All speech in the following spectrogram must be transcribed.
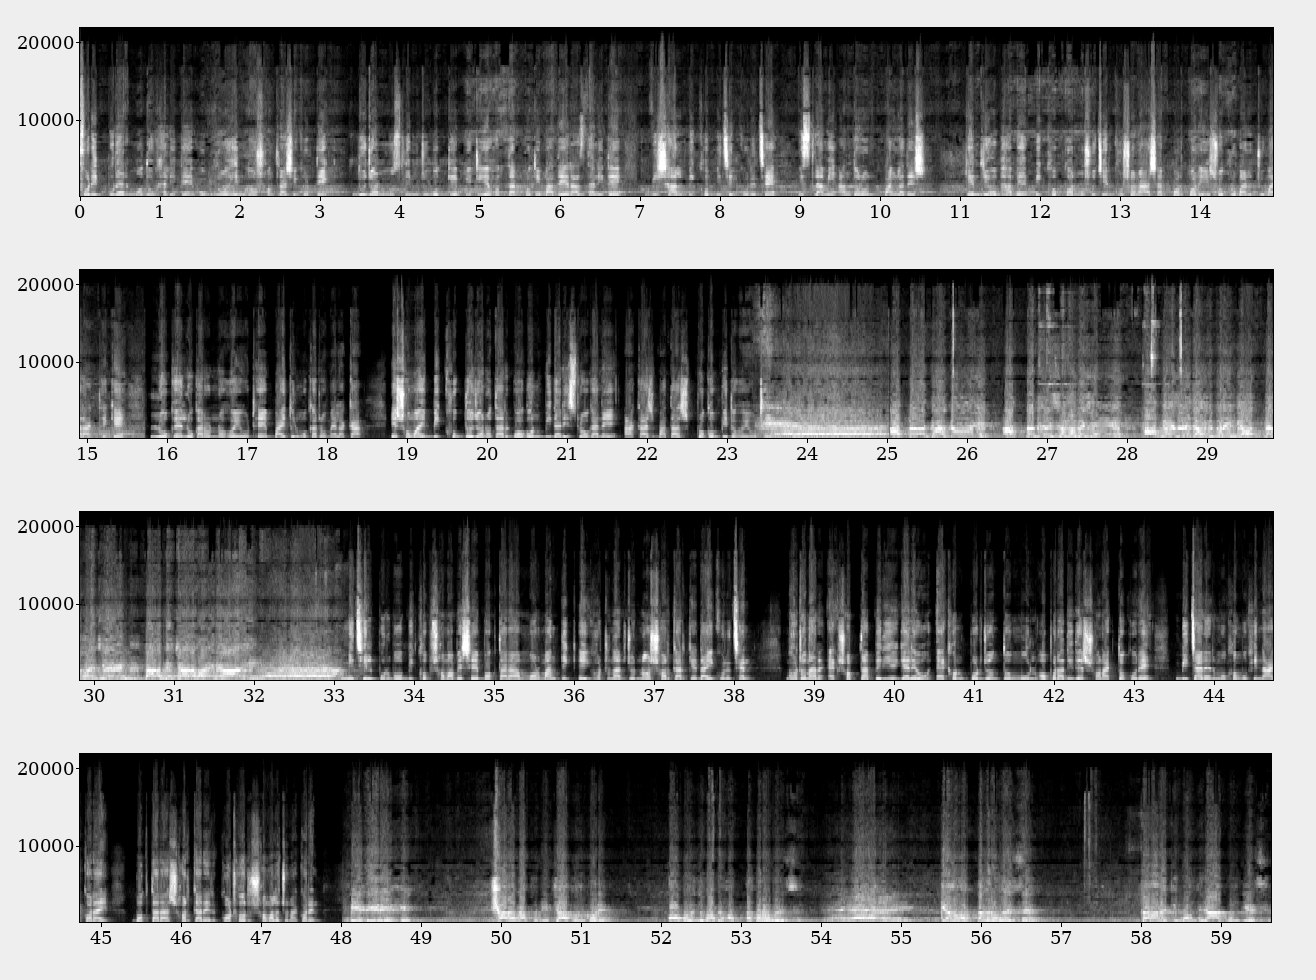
ফরিদপুরের মধুখালীতে উগ্র হিন্দু সন্ত্রাসী কর্তৃক দুজন মুসলিম যুবককে পিটিয়ে হত্যার প্রতিবাদে রাজধানীতে বিশাল বিক্ষোভ মিছিল করেছে ইসলামী আন্দোলন বাংলাদেশ। কেন্দ্রীয়ভাবে বিক্ষোভ কর্মসূচির ঘোষণা আসার পরপরই শুক্রবার জুমার আগ থেকে লোকে লোকারণ্য হয়ে ওঠে বাইতুল মোকাররম এলাকা। এ সময় বিক্ষুব্ধ জনতার গগন বিদারী স্লোগানে আকাশ বাতাস প্রকম্পিত হয়ে ওঠে। মিছিল পূর্ব বিক্ষোভ সমাবেশে বক্তারা মর্মান্তিক এই ঘটনার জন্য সরকারকে দায়ী করেছেন। ঘটনার এক সপ্তাহ পেরিয়ে গেলেও এখন পর্যন্ত মূল অপরাধীদের শনাক্ত করে বিচারের মুখোমুখি না করায় বক্তারা সরকারের কঠোর সমালোচনা করেন। বেঁধে রেখে সারা রাত নির্যাতন করে অবৈধভাবে হত্যা করা হয়েছে। কেন হত্যা করা হয়েছে? তারা নাকি মন্দিরে আগুন দিয়েছে।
